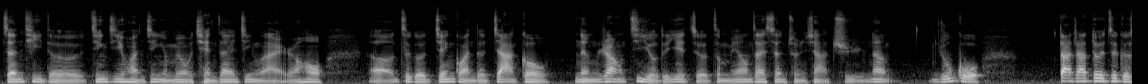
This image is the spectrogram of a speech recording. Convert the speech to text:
整体的经济环境有没有潜在进来，然后呃，这个监管的架构能让既有的业者怎么样再生存下去？那如果大家对这个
